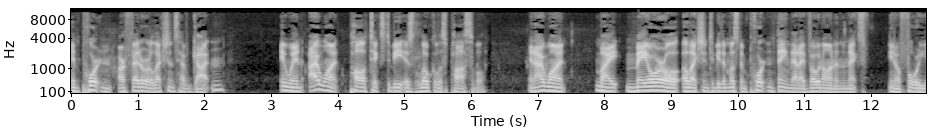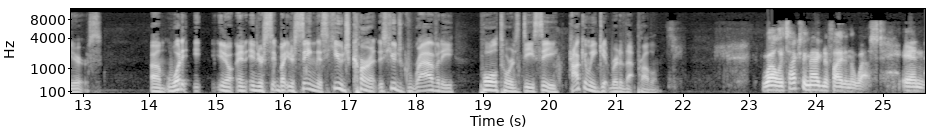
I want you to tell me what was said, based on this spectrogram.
important our federal elections have gotten, and when I want politics to be as local as possible, and I want my mayoral election to be the most important thing that I vote on in the next you know four years. Um, what you know, and, and you're but you're seeing this huge current, this huge gravity pull towards DC. How can we get rid of that problem? Well, it's actually magnified in the West. And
